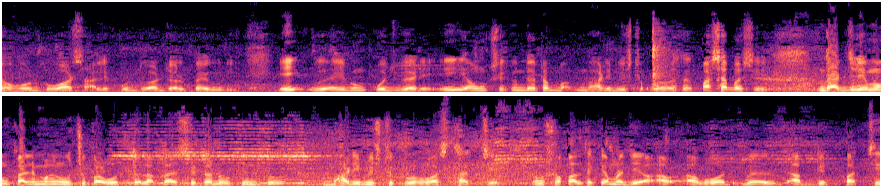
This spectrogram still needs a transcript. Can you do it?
শহর ডুয়ার্স আলিপুরদুয়ার জলপাইগুড়ি, এই, এবং কোচবিহারে এই অংশে কিন্তু একটা ভারী বৃষ্টির প্রভাব থাকছে পাশাপাশি দার্জিলিং এবং কালিম্পংয়ের উঁচু পার্বত্য এলাকায় সেখানেও কিন্তু ভারী বৃষ্টির পূর্বাভাস থাকছে। এবং সকাল থেকে আমরা যে আবহাওয়ার আপডেট পাচ্ছি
